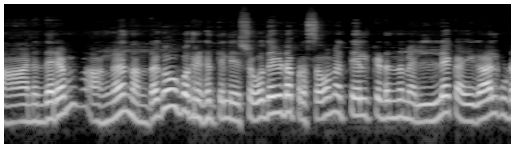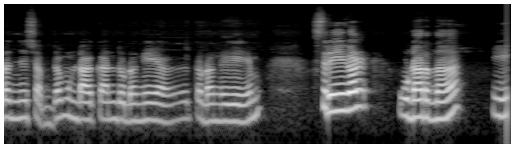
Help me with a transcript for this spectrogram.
അനന്തരം അങ്ങ് നന്ദക ഉപഗ്രഹത്തിൽ യശോദയുടെ പ്രസവം എത്തേൽ കിടന്ന് മെല്ലെ കൈകാൽ കുടഞ്ഞ് ശബ്ദമുണ്ടാക്കാൻ തുടങ്ങിയ തുടങ്ങുകയും സ്ത്രീകൾ ഉണർന്ന് ഈ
